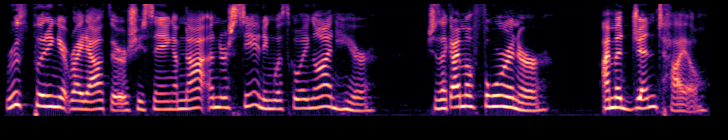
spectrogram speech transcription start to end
Ruth's putting it right out there. She's saying, I'm not understanding what's going on here. She's like, I'm a foreigner. I'm a Gentile.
